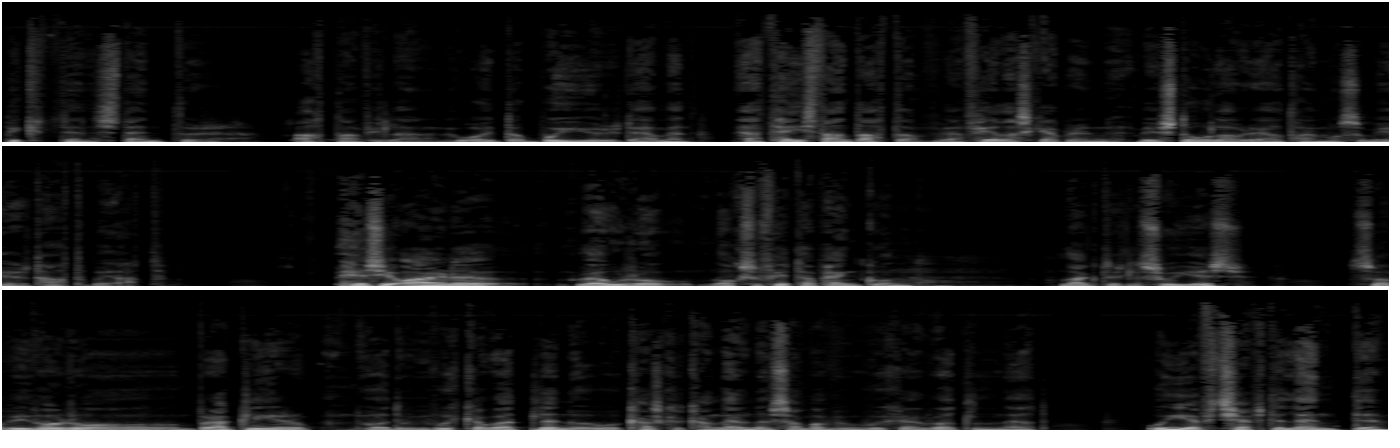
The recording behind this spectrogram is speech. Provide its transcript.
bygden stendur atan fella, og øyda bøyer det, men at de stand atan, fellesskaperen vil stola over at heim som er tatt på at. i Arne var jo nok så fitta pengon lagde til Suyes. Så vi var og braklir, då hadde vi vukka vøtlen, og kanskje kan nevne samband med vukka vøtlen at UIF kjøpte lente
